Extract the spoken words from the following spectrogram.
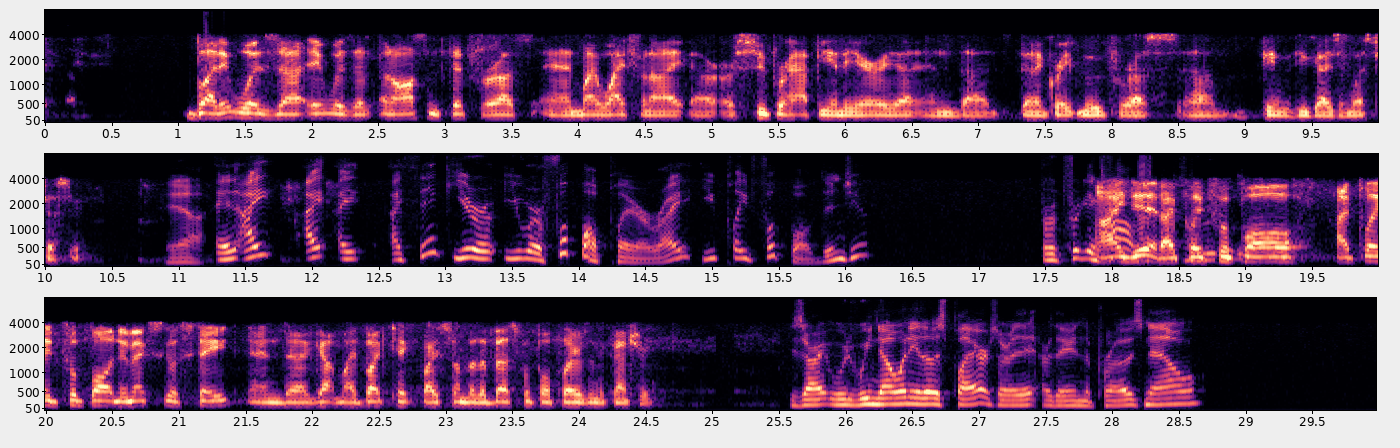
but it was uh, it was a, an awesome fit for us, and my wife and I are, are super happy in the area, and uh, it's been a great move for us um, being with you guys in West Chester. Yeah, and I I I, I think you're you were a football player, right? You played football, didn't you? For, for I did. I played football. I played football at New Mexico State and uh, got my butt kicked by some of the best football players in the country. Is that right? Would we know any of those players? Are they are they in the pros now?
